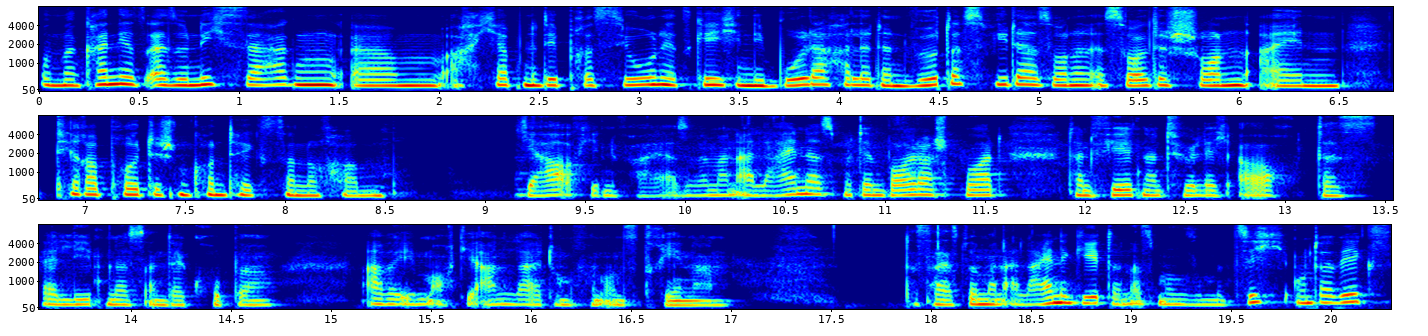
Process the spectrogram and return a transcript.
Und man kann jetzt also nicht sagen, ähm, ach, ich habe eine Depression, jetzt gehe ich in die Boulderhalle, dann wird das wieder, sondern es sollte schon einen therapeutischen Kontext dann noch haben. Ja, auf jeden Fall. Also wenn man alleine ist mit dem Bouldersport, dann fehlt natürlich auch das Erlebnis an der Gruppe, aber eben auch die Anleitung von uns Trainern. Das heißt, wenn man alleine geht, dann ist man so mit sich unterwegs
